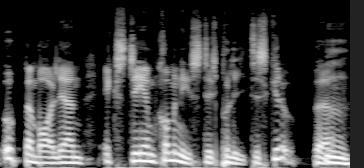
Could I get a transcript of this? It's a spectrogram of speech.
uppenbarligen extremt kommunistisk politisk grupp. Mm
